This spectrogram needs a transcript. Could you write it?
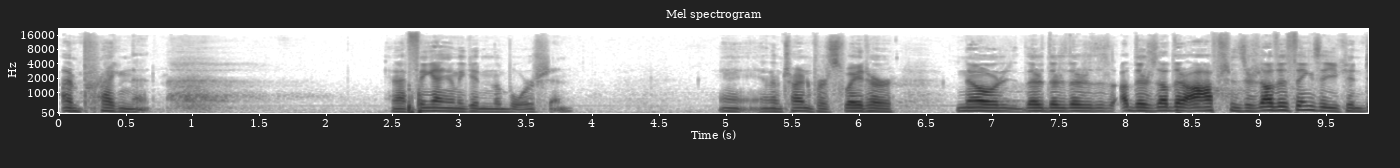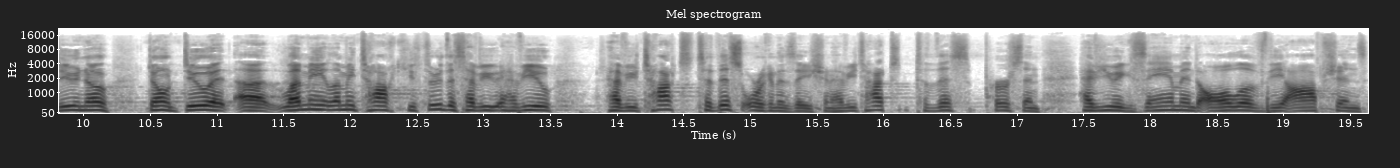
I'm pregnant. And I think I'm going to get an abortion. And, and, I'm trying to persuade her no, there, there, there's, there's other options. There's other things that you can do. No, don't do it. Uh, let, me, let me talk you through this. Have you, have you have you talked to this organization? Have you talked to this person? Have you examined all of the options?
